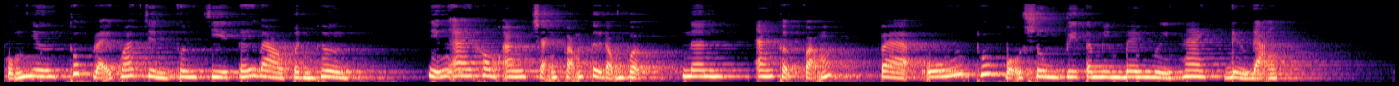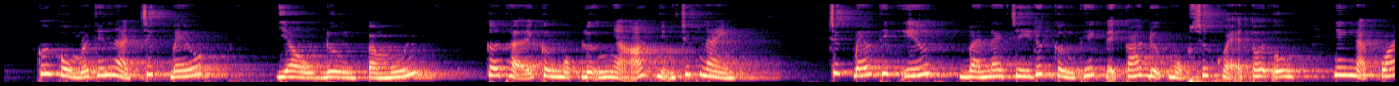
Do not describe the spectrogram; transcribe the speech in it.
cũng như thúc đẩy quá trình phân chia tế bào bình thường. Những ai không ăn sản phẩm từ động vật nên ăn thực phẩm và uống thuốc bổ sung vitamin B12 đều đặn. Cuối cùng đó chính là chất béo, dầu, đường và muối. Cơ thể cần một lượng nhỏ những chất này. Chất béo thiết yếu và natri rất cần thiết để có được một sức khỏe tối ưu, nhưng nạp quá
